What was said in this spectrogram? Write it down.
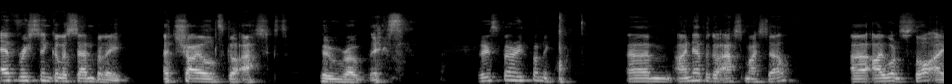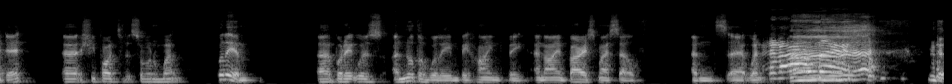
Every single assembly, a child got asked who wrote this. it's very funny. Um, I never got asked myself. Uh, I once thought I did. Uh, she pointed at someone and went, "William," uh, but it was another William behind me, and I embarrassed myself and uh, went. Vivaldi! "Ah."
